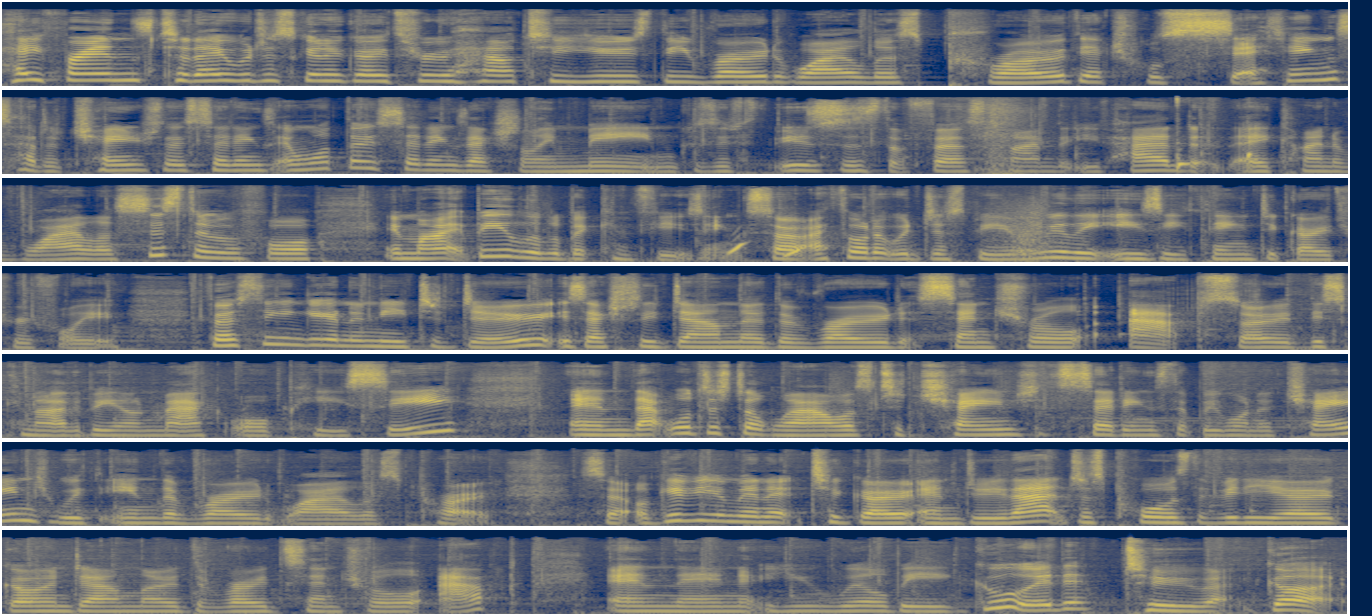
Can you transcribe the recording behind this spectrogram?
Hey friends, today we're just going to go through how to use the Rode Wireless Pro, the actual settings, how to change those settings, and what those settings actually mean. Because if this is the first time that you've had a kind of wireless system before, it might be a little bit confusing. So I thought it would just be a really easy thing to go through for you. First thing you're going to need to do is actually download the Rode Central app. So this can either be on Mac or PC, and that will just allow us to change the settings that we want to change within the Rode Wireless Pro. So I'll give you a minute to go and do that. Just pause the video video, go and download the Rode Central app, and then you will be good to go.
